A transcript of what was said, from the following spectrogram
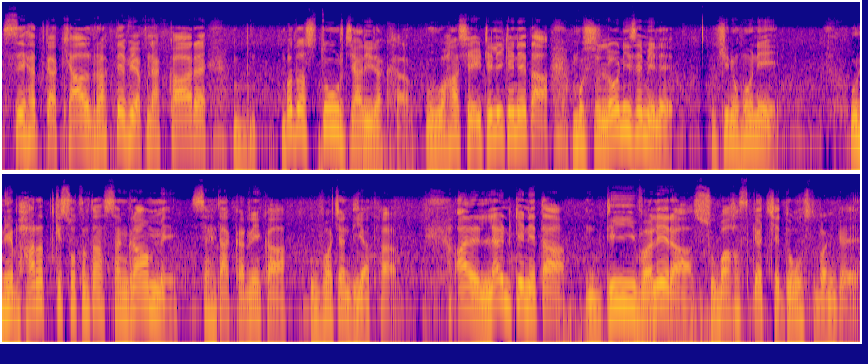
सेहत का ख्याल रखते हुए अपना कार्य बदस्तूर जारी रखा। वहाँ से इटली के नेता मुसलोनी से मिले, जिन्होंने उन्हें भारत के स्वतंत्रता संग्राम में सहायता करने का वचन दिया था। आयरलैंड के नेता डी वलेरा सुभाष के अच्छे दोस्त बन गए।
